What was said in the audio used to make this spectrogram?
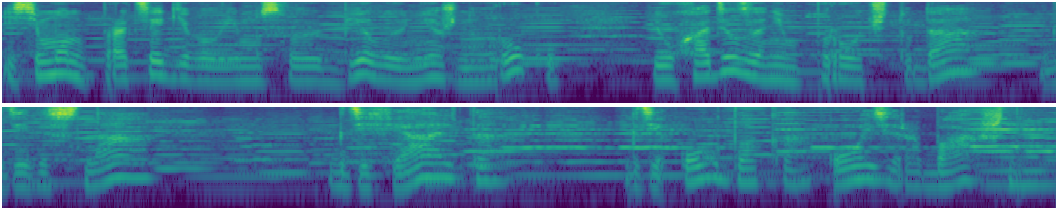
и Симон протягивал ему свою белую нежную руку и уходил за ним прочь туда, где весна, где фиальта, где облако, озеро, башня.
